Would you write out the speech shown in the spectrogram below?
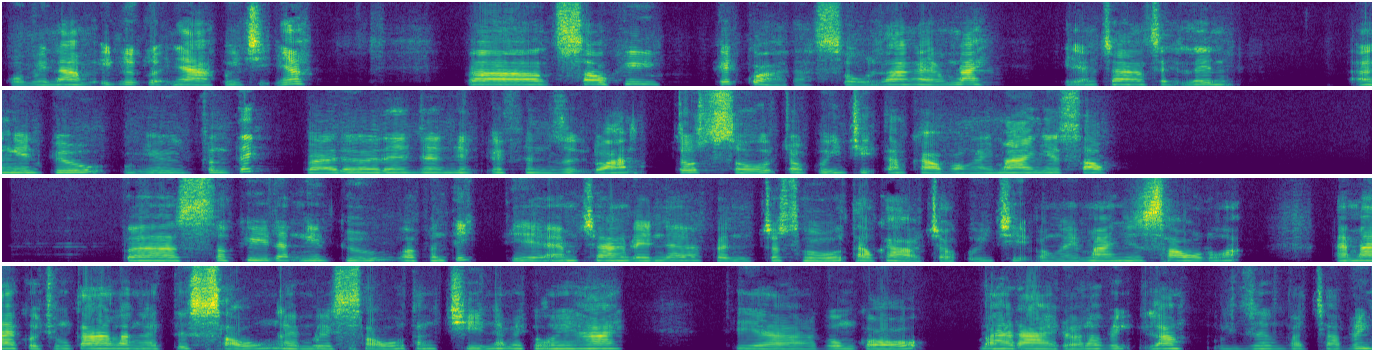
của miền Nam ít nước lợi nhà quý anh chị nhé và sau khi kết quả là sổ ra ngày hôm nay. Thì em Trang sẽ lên à, nghiên cứu cũng như phân tích và đưa lên những cái phần dự đoán chốt số cho quý anh chị tham khảo vào ngày mai như sau. Và sau khi đã nghiên cứu và phân tích thì em Trang đến à, phần chốt số tham khảo cho quý anh chị vào ngày mai như sau đúng không ạ? Ngày mai của chúng ta là ngày thứ sáu ngày 16 tháng 9 năm 2022 thì à, gồm có ba đài đó là vịnh Long, Bình Dương và Trà Vinh.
